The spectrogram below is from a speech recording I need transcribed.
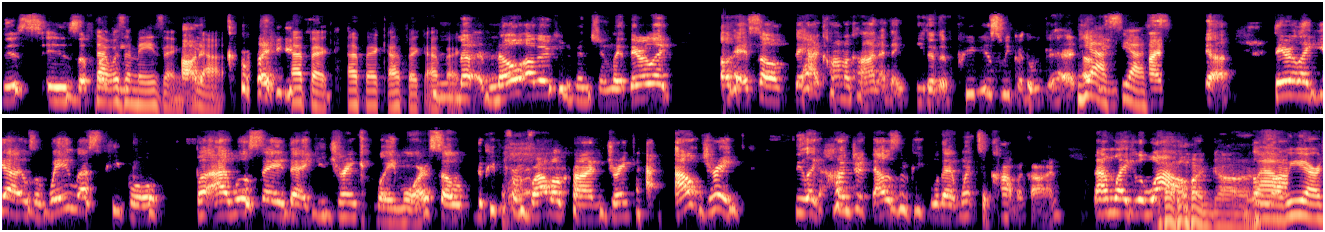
this is a that was amazing. Yeah. like, epic, epic, epic, epic. No, no other convention. Like they were like, okay, so they had Comic Con, I think either the previous week or the week ahead. Yes, I mean, yes. I, yeah. They were like, yeah, it was a way less people but I will say that you drink way more. So the people from BravoCon drink out drink the like hundred thousand people that went to Comic Con. I'm like, oh wow. Oh my god. Wow, we are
